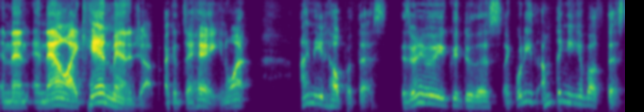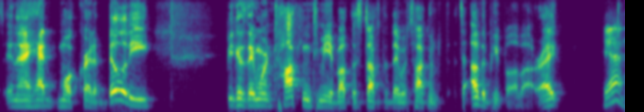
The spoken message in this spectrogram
And then and now I can manage up. I can say, "Hey, you know what? I need help with this. Is there any way you could do this? Like, what do you? I'm thinking about this." And I had more credibility because they weren't talking to me about the stuff that they were talking to other people about. Right? Yeah.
